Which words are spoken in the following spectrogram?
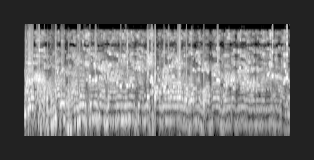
আমাদের ভাষা শুনে থাকে আমার মনে হচ্ছে আপনি সকালবেলা আপনি আপনার ঘরটা কীভাবে হয়তো মেরে দিতে পারেন।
